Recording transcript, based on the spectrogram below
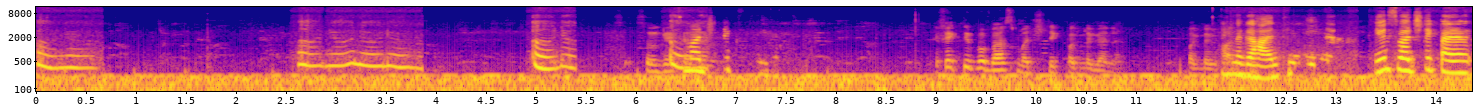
Oh no. Oh no, no, no. Oh no. So guys, Smudge stick. effective pa ba smudge stick pag nagana? Pag nag-hunt? Nag-hunt, hindi na. Yung smudge stick, parang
